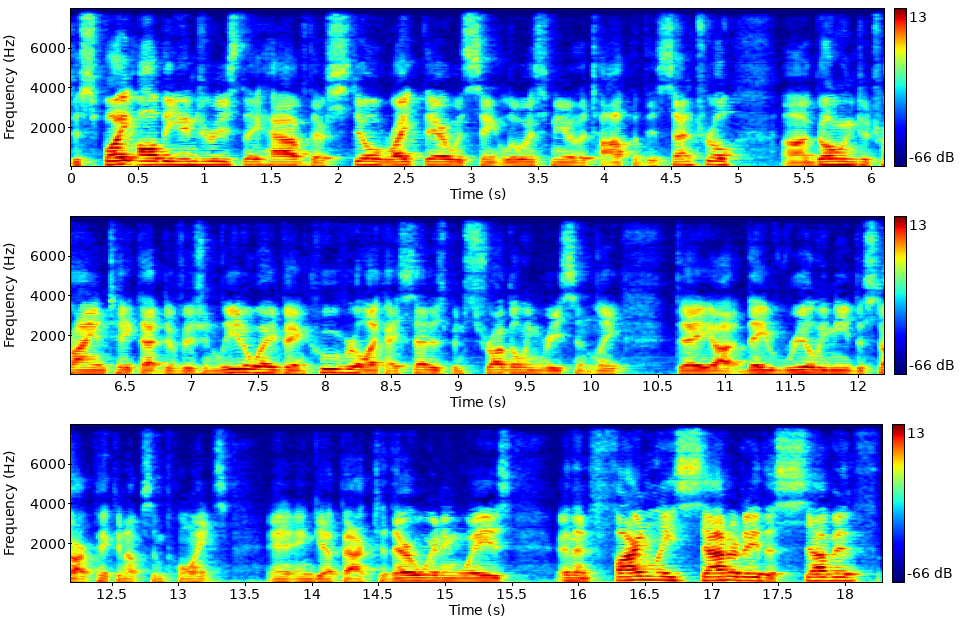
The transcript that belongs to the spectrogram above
Despite all the injuries they have, they're still right there with St. Louis near the top of the Central uh, going to try and take that division lead away. Vancouver, like I said, has been struggling recently. They uh, they really need to start picking up some points and, and get back to their winning ways. And then finally, Saturday the seventh,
